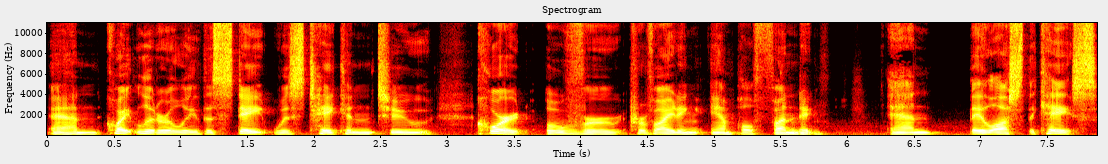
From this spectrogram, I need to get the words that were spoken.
And quite literally, the state was taken to court over providing ample funding. And they lost the case.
